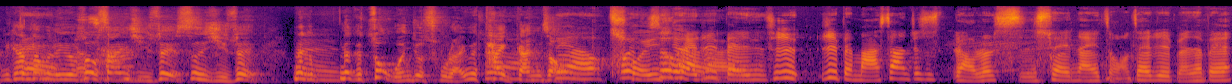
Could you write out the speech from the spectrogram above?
你看他们有时候三十几岁、四十几岁，那个那个皱纹就出来，因为太干燥。对啊，所以日本是日本马上就是老了十岁那一种，在日本那边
